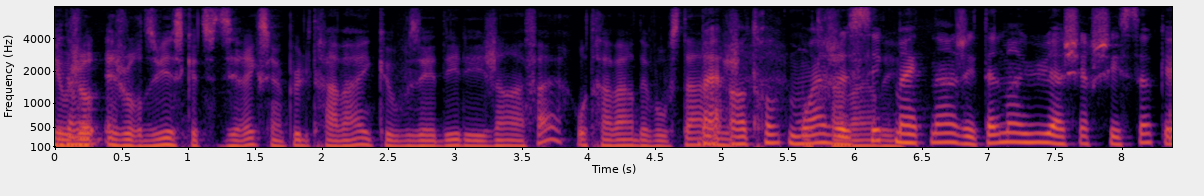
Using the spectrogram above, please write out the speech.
Et aujourd'hui, est-ce que tu dirais que c'est un peu le travail que vous aidez les gens à faire au travers de vos stages? Ben, entre autres, moi, je sais que maintenant, j'ai tellement eu à chercher ça que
